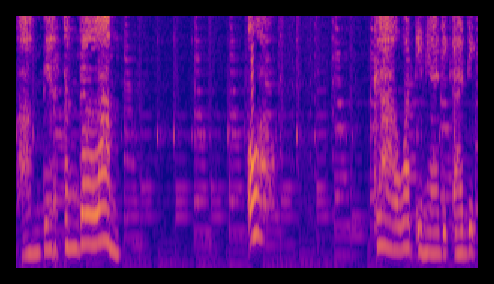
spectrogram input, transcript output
hampir tenggelam. Oh, gawat ini adik-adik.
